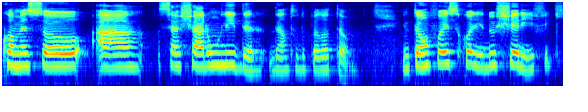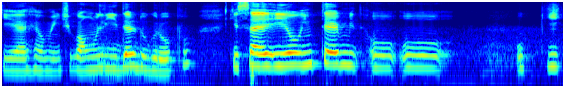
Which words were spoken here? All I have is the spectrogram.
começou a se achar um líder dentro do pelotão. Então foi escolhido o xerife, que é realmente igual um líder do grupo, que seria o, intermi o, o, o que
